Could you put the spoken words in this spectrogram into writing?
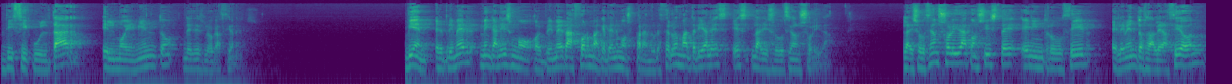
dificultar el movimiento de dislocaciones. Bien, el primer mecanismo o la primera forma que tenemos para endurecer los materiales es la disolución sólida. La disolución sólida consiste en introducir elementos de aleación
